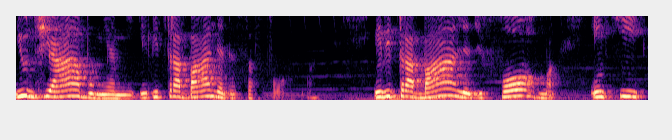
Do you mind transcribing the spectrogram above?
E o diabo, minha amiga, ele trabalha dessa forma. Ele trabalha de forma em que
